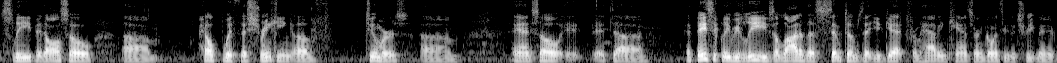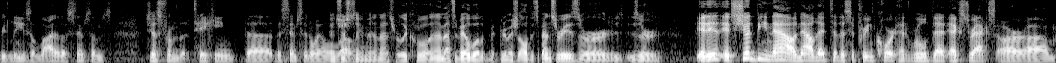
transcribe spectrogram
sleep. It also um, help with the shrinking of tumors, um, and so it it, uh, it basically relieves a lot of the symptoms that you get from having cancer and going through the treatment. It relieves a lot of those symptoms just from the, taking the the Simpson oil. alone. Interesting, man. That's really cool. And then that's available at pretty much all dispensaries, or is, is there? It is. It should be now. Now that the Supreme Court had ruled that extracts are um,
